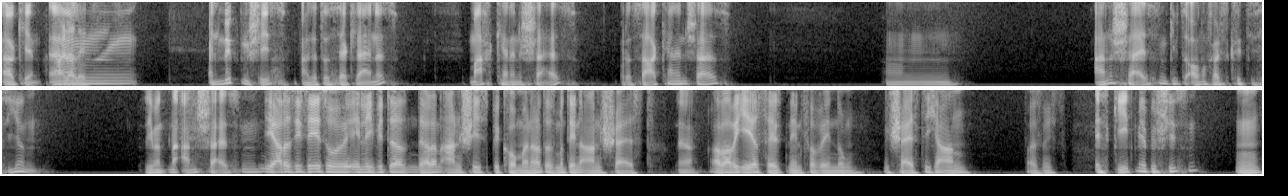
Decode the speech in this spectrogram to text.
okay. Allerletztes. Ähm, ein Mückenschiss, also etwas sehr Kleines. Mach keinen Scheiß oder sag keinen Scheiß. Ähm, anscheißen gibt es auch noch als kritisieren. Also jemanden anscheißen, Ja, das ist eh so ähnlich wie der, der hat einen Anschiss bekommen, ne? dass man den anscheißt. ja. Aber habe ich eher selten in Verwendung. Ich scheiß dich an. Weiß nicht. Es geht mir beschissen. Mhm.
